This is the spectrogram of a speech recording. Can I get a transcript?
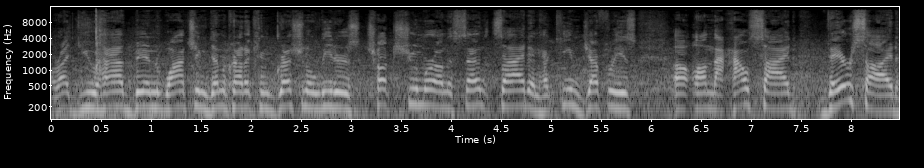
All right, you have been watching Democratic congressional leaders Chuck Schumer on the Senate side and Hakeem Jeffries uh, on the House side, their side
